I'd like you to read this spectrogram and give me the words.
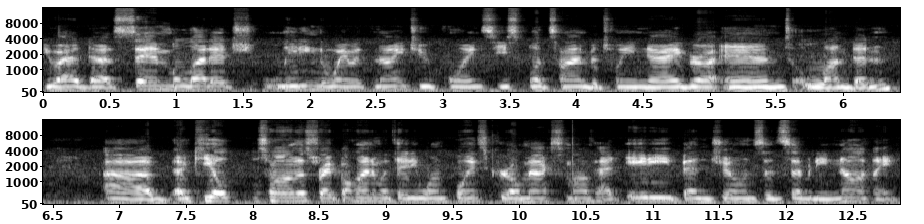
You had uh, Sam Miletic leading the way with 92 points. He split time between Niagara and London. Uh, Akil Thomas right behind him with 81 points. Kirill Maksimov had 80. Ben Jones had 79.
